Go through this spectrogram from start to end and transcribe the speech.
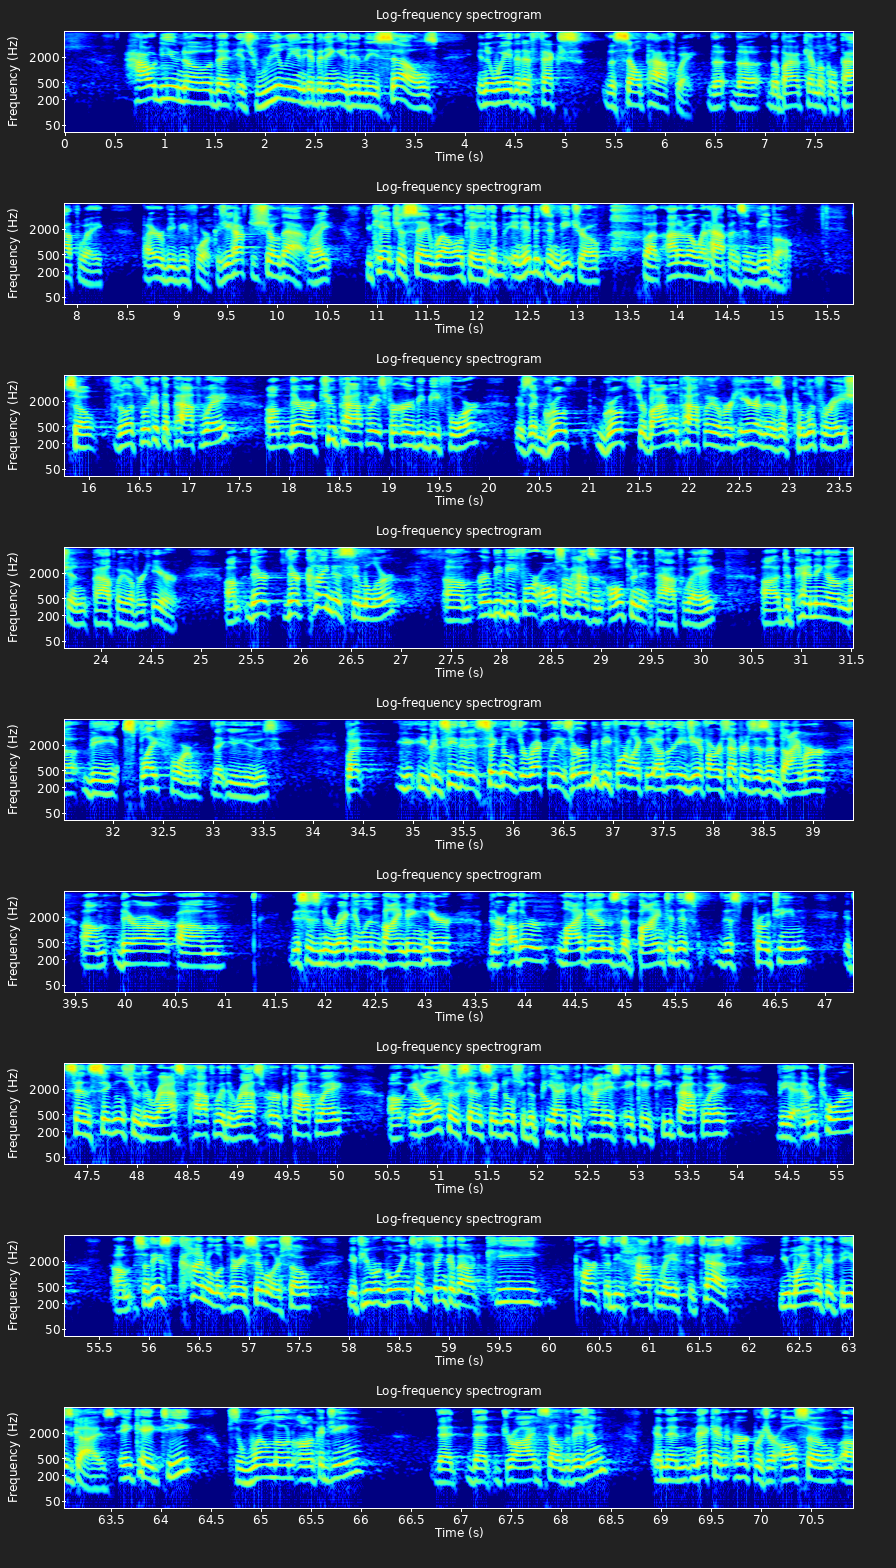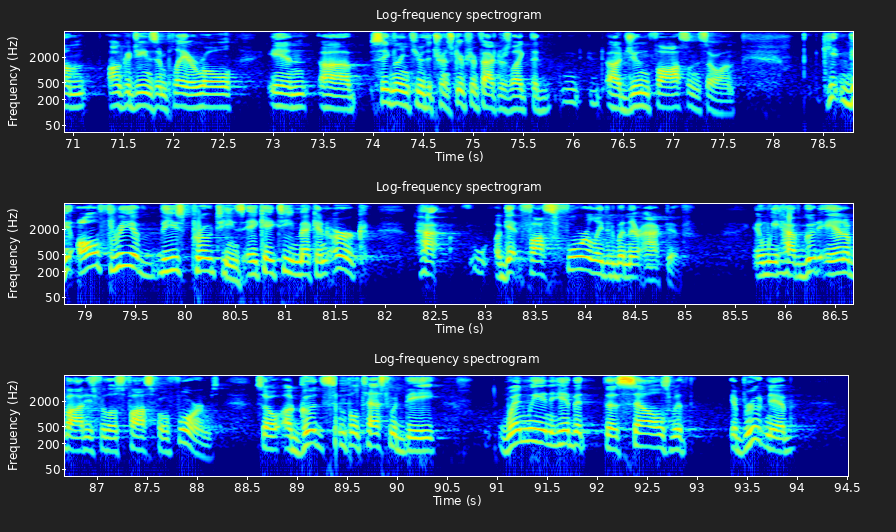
How do you know that it's really inhibiting it in these cells in a way that affects the cell pathway, the, the, the biochemical pathway by ERBB4? Because you have to show that, right? You can't just say, well, okay, it inhibits in vitro, but I don't know what happens in vivo. So, so let's look at the pathway. Um, there are two pathways for ERBB4. There's a growth, growth survival pathway over here, and there's a proliferation pathway over here. Um, they're they're kind of similar. Um, ERBB4 also has an alternate pathway uh, depending on the, the splice form that you use. But you, you, can see that it signals directly. So ERBB4, like the other EGFR receptors, is a dimer. Um, there are, um, this is neuregulin binding here. There are other ligands that bind to this, this protein. It sends signals through the RAS pathway, the RAS-ERK pathway. Uh, it also sends signals through the PI3 kinase AKT pathway via mTOR. Um, so these kind of look very similar. So if you were going to think about key parts of these pathways to test, you might look at these guys. AKT, which is a well-known oncogene that, that drives cell division, and then MEK and ERK, which are also um, oncogenes and play a role in uh, signaling through the transcription factors like the uh, Jun-FOS and so on. The, all three of these proteins, AKT, MEK, and ERK, get phosphorylated when they're active. And we have good antibodies for those phosphoforms. So a good simple test would be when we inhibit the cells with ibrutinib,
